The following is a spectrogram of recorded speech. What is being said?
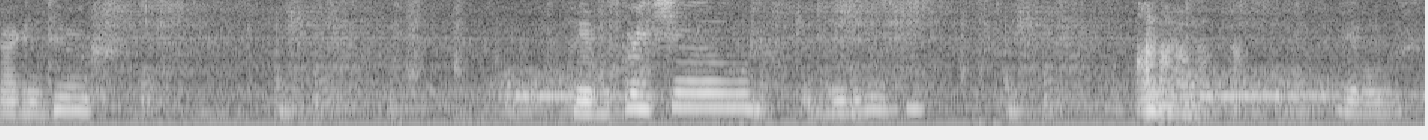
Dragon Tooth. Havel's Great Shield. Oh no, no, no. Havel's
